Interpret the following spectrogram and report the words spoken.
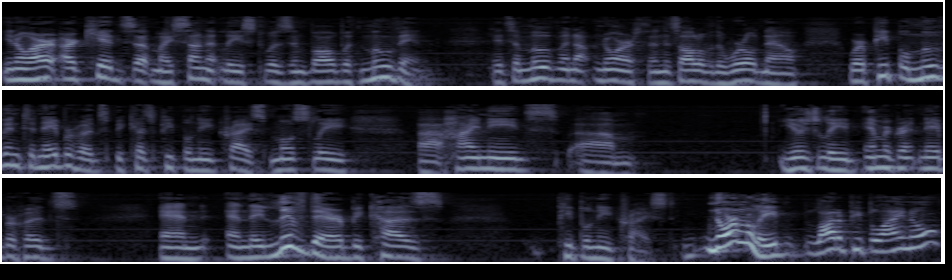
You know, our, our kids, uh, my son at least, was involved with Move In. It's a movement up north, and it's all over the world now, where people move into neighborhoods because people need Christ. Mostly uh, high needs, um, usually immigrant neighborhoods, and and they live there because people need Christ. Normally, a lot of people I know,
